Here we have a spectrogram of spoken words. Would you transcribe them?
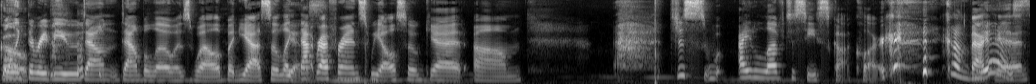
we'll link the review down down below as well. But yeah, so like that reference, we also get um just I love to see Scott Clarke come back Yes, in.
